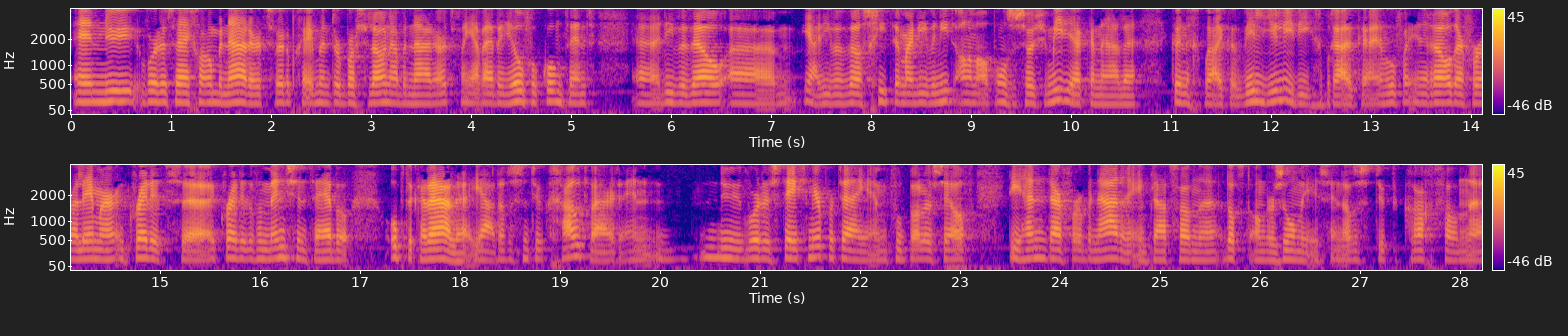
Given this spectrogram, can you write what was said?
En nu worden zij gewoon benaderd. Ze werden op een gegeven moment door Barcelona benaderd. Van ja, wij hebben heel veel content uh, die, we wel, uh, ja, die we wel schieten, maar die we niet allemaal op onze social media kanalen kunnen gebruiken. Willen jullie die gebruiken? En we hoeven in ruil daarvoor alleen maar een credits, uh, credit of een mention te hebben op de kanalen. Ja, dat is natuurlijk goud waard. En nu worden er steeds meer partijen en voetballers zelf die hen daarvoor benaderen in plaats van uh, dat het andersom is. En dat is natuurlijk de kracht van uh,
